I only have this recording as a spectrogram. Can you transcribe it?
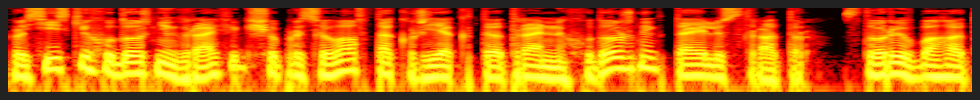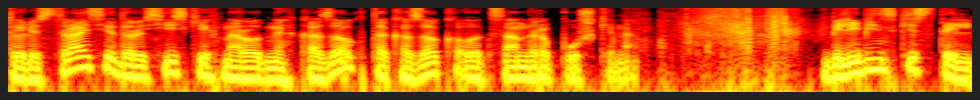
російський художній графік, що працював також як театральний художник та ілюстратор, створив багато ілюстрацій до російських народних казок та казок Олександра Пушкіна. Білібінський стиль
